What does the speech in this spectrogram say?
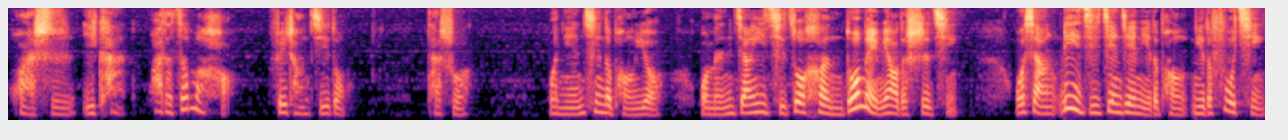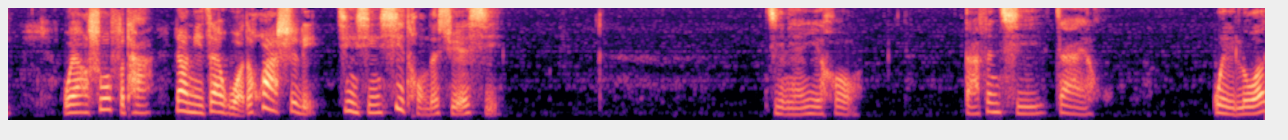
画师一看画的这么好，非常激动。他说：“我年轻的朋友，我们将一起做很多美妙的事情。”我想立即见见你的朋，你的父亲。我要说服他，让你在我的画室里进行系统的学习。几年以后，达芬奇在韦罗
